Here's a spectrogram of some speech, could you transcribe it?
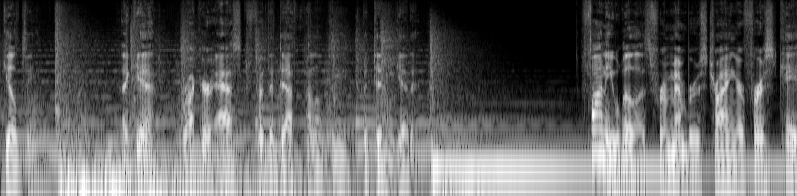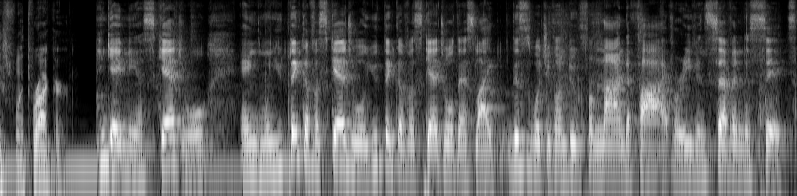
guilty. Again, Rucker asked for the death penalty but didn't get it. Fani Willis remembers trying her first case with Rucker. He gave me a schedule, and when you think of a schedule, you think of a schedule that's like this is what you're gonna do from nine to five or even seven to six.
